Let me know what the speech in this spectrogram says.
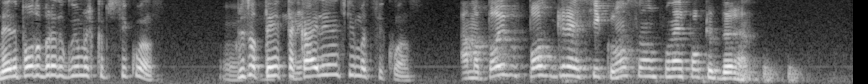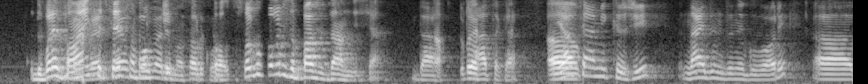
Не е ли по-добре да го имаш като секвенс? Смисъл, те така или иначе имат секвенс. Ама той в Postgre е sequence, само поне е по-кадърен. Добре, 12 Вече се само сервер окей. Защо говорим за бази данни сега? Да, А, добре. а така. А- Я сега ми кажи, Найден да не говори, а,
